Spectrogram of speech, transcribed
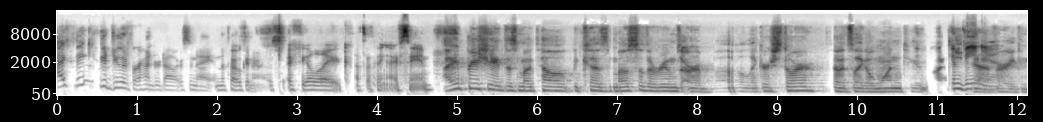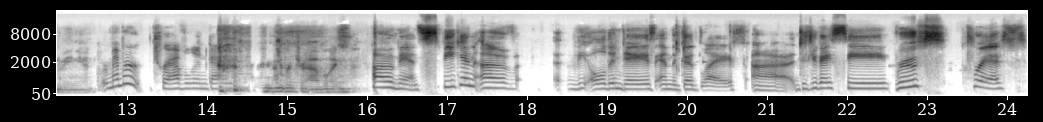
I think you could do it for a hundred dollars a night in the Poconos. I feel like that's a thing I've seen. I appreciate this motel because most of the rooms are above a liquor store, so it's like a one-two. punch. Convenient. Yeah, very convenient. Remember traveling, guys? Remember traveling? Oh man, speaking of uh, the olden days and the good life, uh, did you guys see Ruth's Chris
